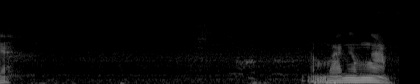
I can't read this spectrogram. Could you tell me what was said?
เลยน้ำหวานงามๆ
